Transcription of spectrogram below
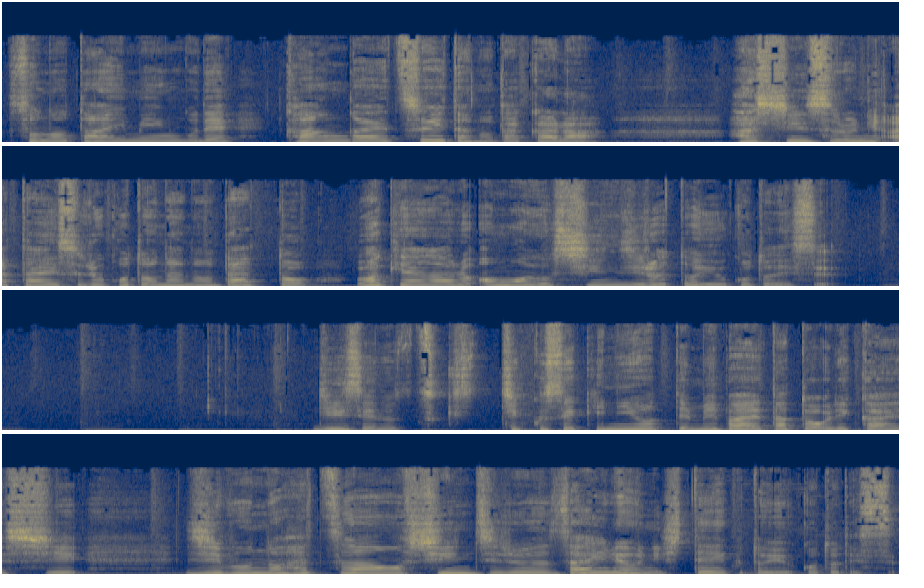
そのタイミングで考えついたのだから発信するに値することなのだと湧き上がる思いを信じるということです。人生の蓄積によって芽生えたと理解し自分の発案を信じる材料にしていくということです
